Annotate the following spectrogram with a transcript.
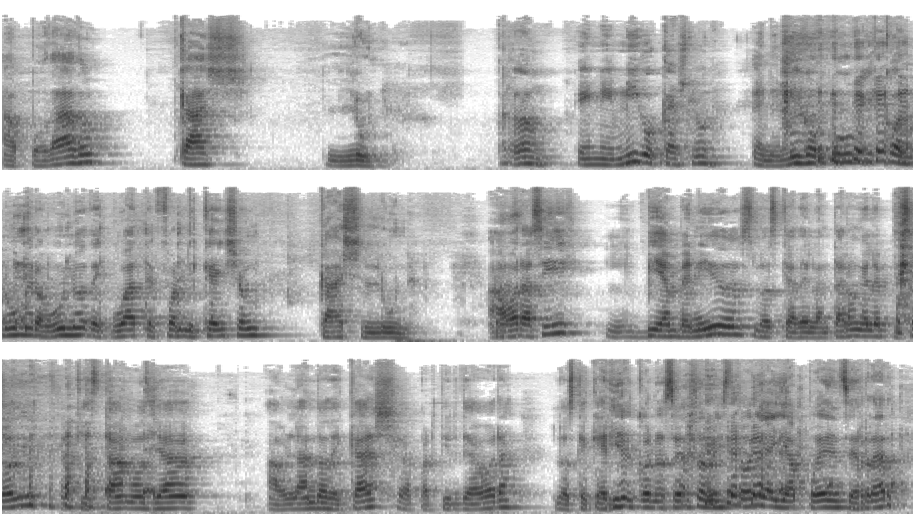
apodado Cash Luna. Perdón, enemigo Cash Luna. Enemigo público número uno de Guate Fornication, Cash Luna. Ahora sí, bienvenidos los que adelantaron el episodio. Aquí estamos ya hablando de Cash a partir de ahora. Los que querían conocer su historia ya pueden cerrar.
